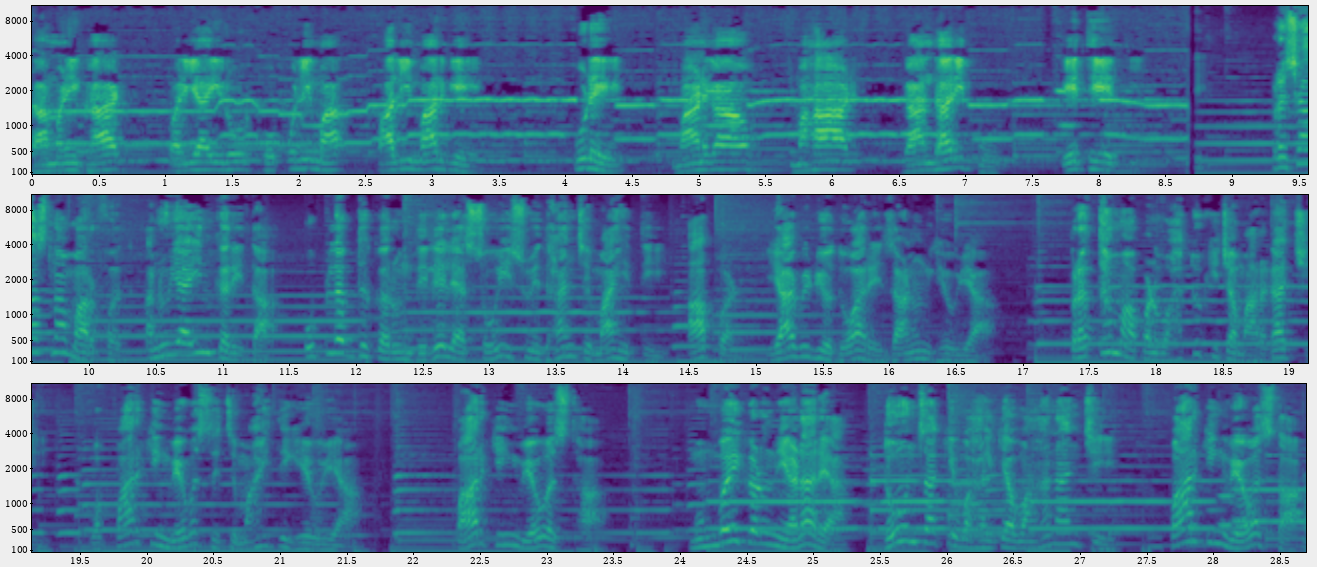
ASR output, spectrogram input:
कामणी घाट पर्यायी रोड खोपोली मा पाली मार्गे पुढे माणगाव महाड गांधारीपूर येथे येतील प्रशासनामार्फत अनुयायींकरिता उपलब्ध करून दिलेल्या सोयी सुविधांची माहिती आपण या व्हिडिओद्वारे जाणून घेऊया. प्रथम आपण वाहतुकीच्या मार्गाची व पार्किंग व्यवस्थेची माहिती घेऊया. पार्किंग व्यवस्था. मुंबईकडून येणाऱ्या दोन चाकी वाहलक्या वाहनांची पार्किंग व्यवस्था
